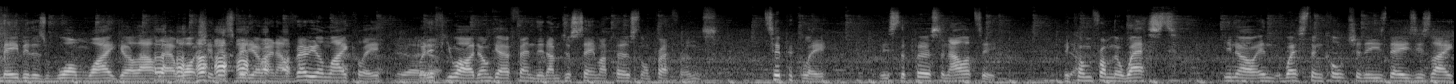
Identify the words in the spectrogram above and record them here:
maybe there's one white girl out there watching this video right now. Very unlikely. Yeah, but yeah. if you are, don't get offended. I'm just saying my personal preference. Typically, it's the personality. They Yeah. come from the West. You know, in Western culture these days, is like,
